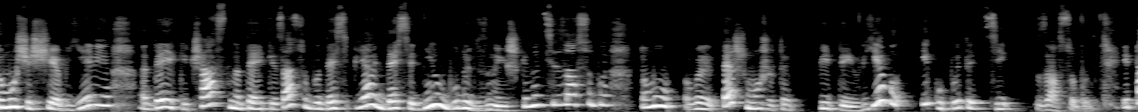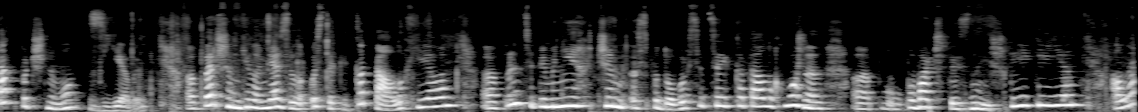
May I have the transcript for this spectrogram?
тому що ще в Єві деякий час на деякі засоби, десь 5-10 днів будуть знижки на ці засоби, тому ви теж можете піти в Єву і купити ці засоби. І так почнемо з Єви. Е, Першим ділом я взяла ось такий каталог Єва. Е, В принципі, мені чим сподобався цей каталог, можна е, побачити знижки, які є, але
